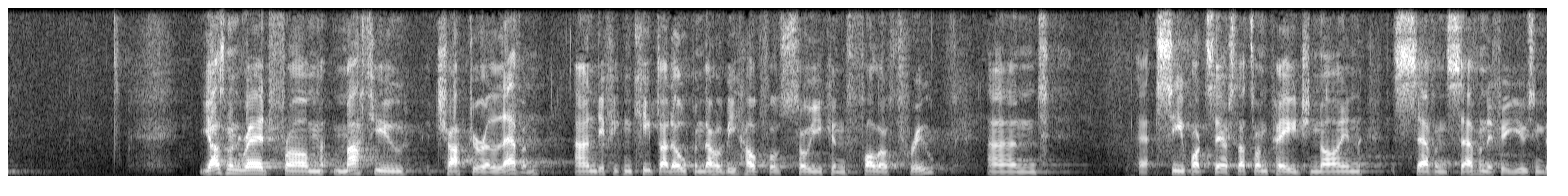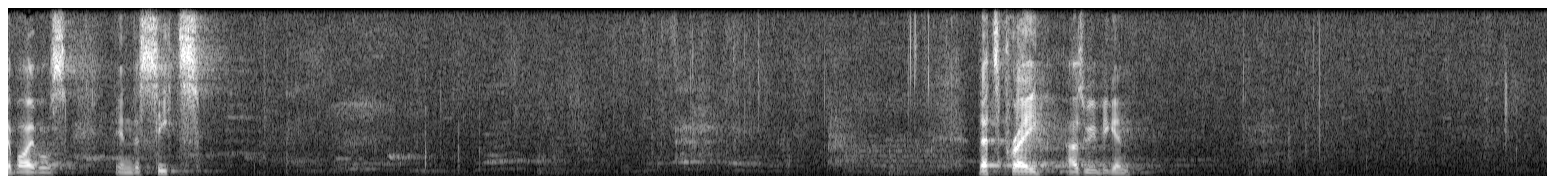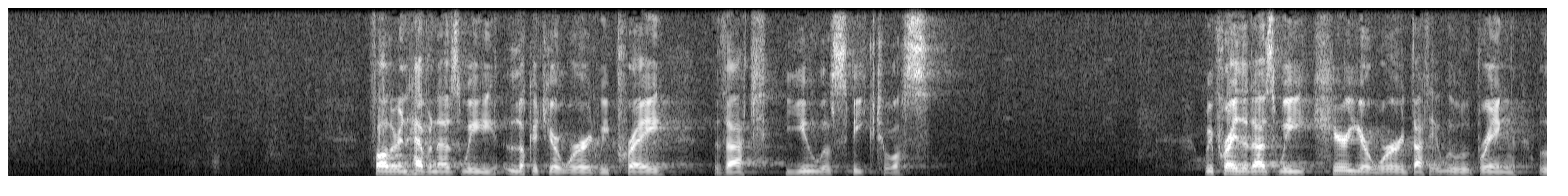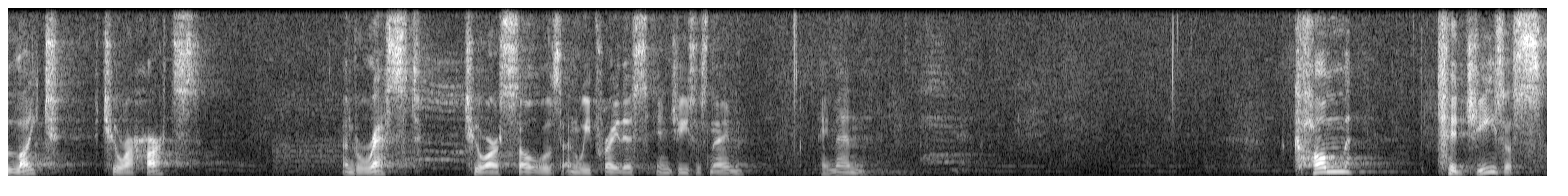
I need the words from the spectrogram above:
Yasmin read from Matthew chapter 11, and if you can keep that open, that would be helpful so you can follow through and uh, see what's there. So that's on page 977 if you're using the Bibles in the seats. Let's pray as we begin. Father in heaven, as we look at your word, we pray that you will speak to us. We pray that as we hear your word, that it will bring light to our hearts and rest to our souls. And we pray this in Jesus' name. Amen. Come to Jesus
